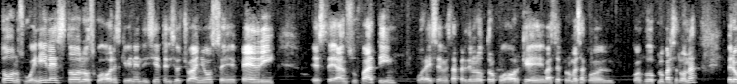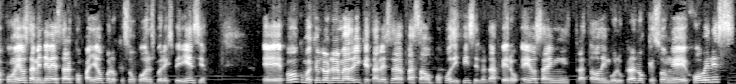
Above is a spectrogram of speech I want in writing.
todos los juveniles, todos los jugadores que vienen 17, 18 años, Pedri, este Ansu Fati, por ahí se me está perdiendo otro jugador que va a ser promesa con el con el Fútbol Club Barcelona, pero con ellos también debe estar acompañado por lo que son jugadores por experiencia. Eh, pongo como ejemplo el Real Madrid, que tal vez ha pasado un poco difícil, ¿verdad? Pero ellos han tratado de involucrar lo que son eh, jóvenes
